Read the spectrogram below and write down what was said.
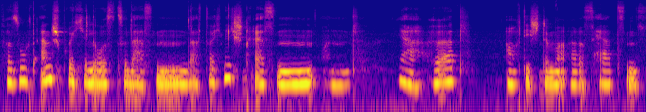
Versucht Ansprüche loszulassen. Lasst euch nicht stressen. Und ja, hört auf die Stimme eures Herzens.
